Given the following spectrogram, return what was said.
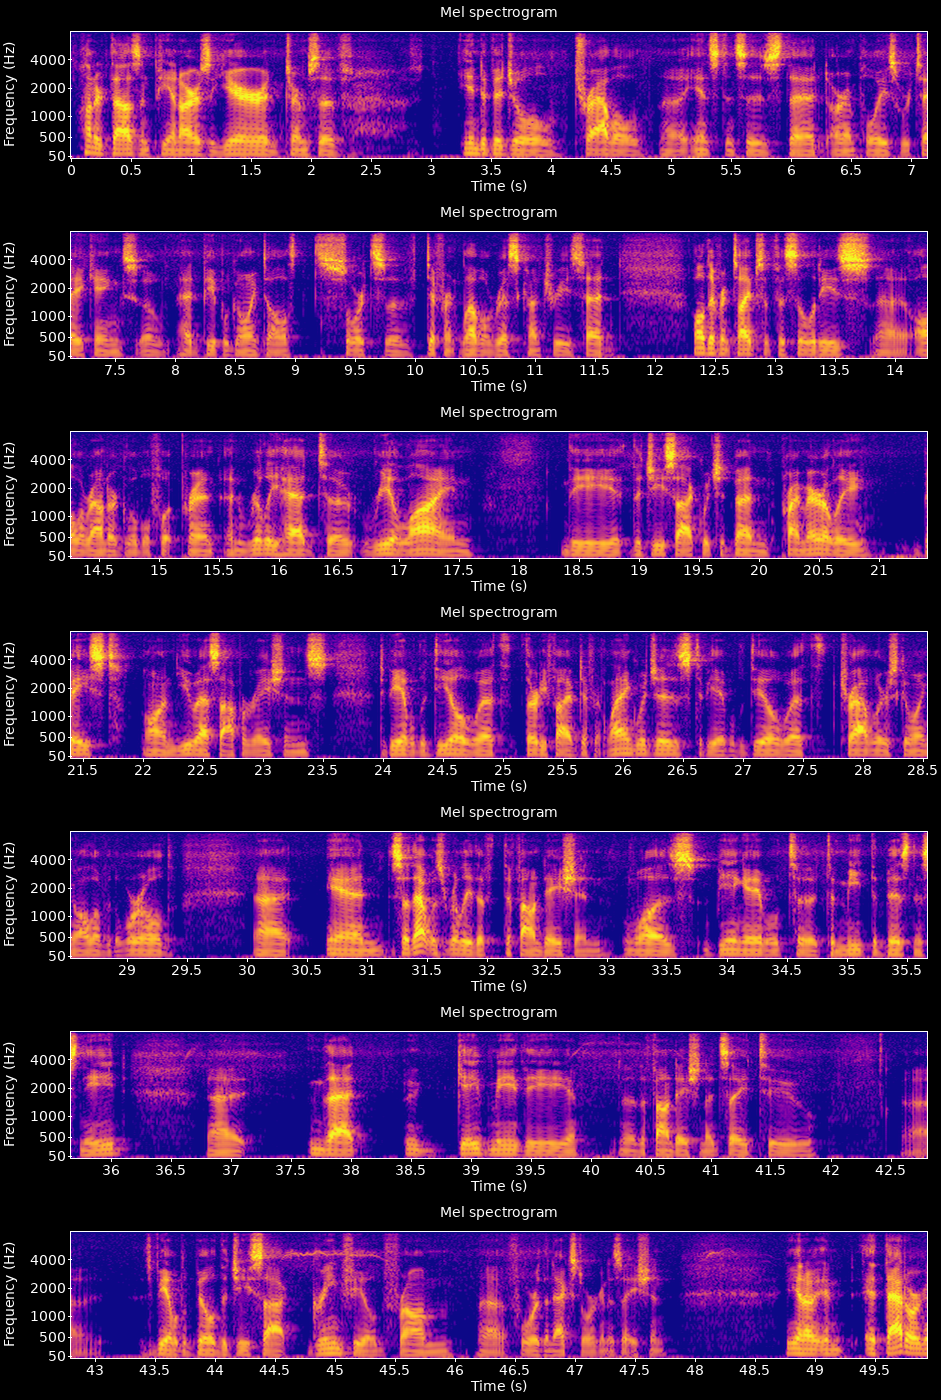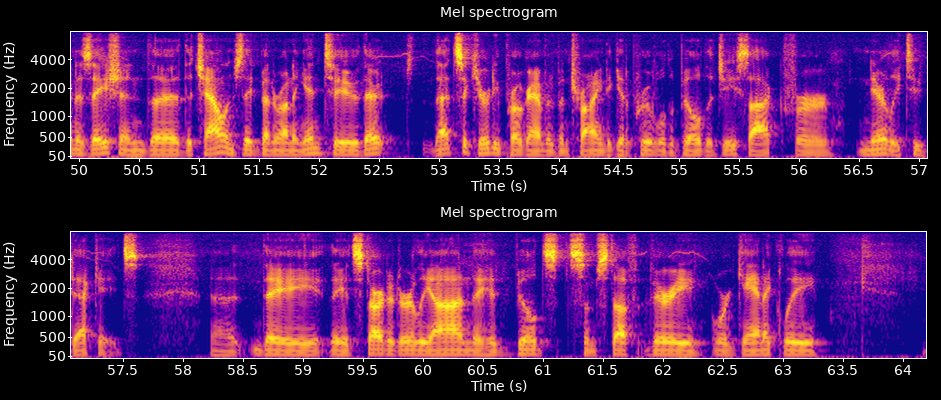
100,000 PNRs a year in terms of individual travel uh, instances that our employees were taking. So had people going to all sorts of different level risk countries, had all different types of facilities uh, all around our global footprint, and really had to realign the the GSOC, which had been primarily based on U.S. operations. To be able to deal with 35 different languages, to be able to deal with travelers going all over the world, uh, and so that was really the, the foundation was being able to, to meet the business need uh, that gave me the the foundation I'd say to uh, to be able to build the GSOC greenfield from uh, for the next organization. You know, and at that organization, the the challenge they'd been running into, their that security program had been trying to get approval to build a GSOC for nearly two decades. Uh, they they had started early on. They had built some stuff very organically,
